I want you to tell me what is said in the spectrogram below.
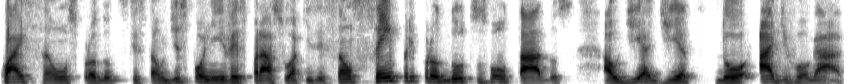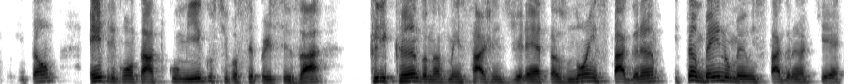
quais são os produtos que estão disponíveis para a sua aquisição, sempre produtos voltados ao dia a dia do advogado. Então, entre em contato comigo se você precisar, clicando nas mensagens diretas no Instagram e também no meu Instagram, que é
